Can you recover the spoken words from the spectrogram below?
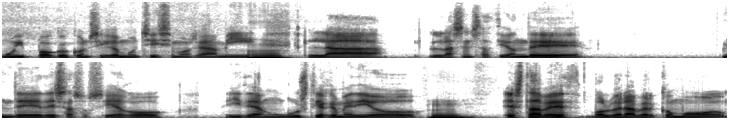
muy poco consigue muchísimo. O sea, a mí Ujú. la, la sensación de, de desasosiego y de angustia que me dio Mm. esta vez volver a ver cómo,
